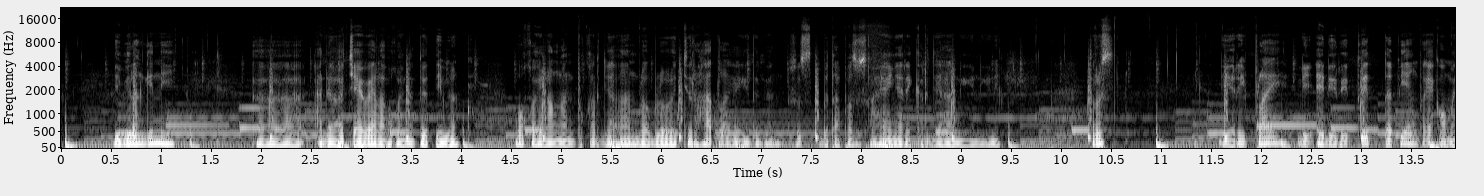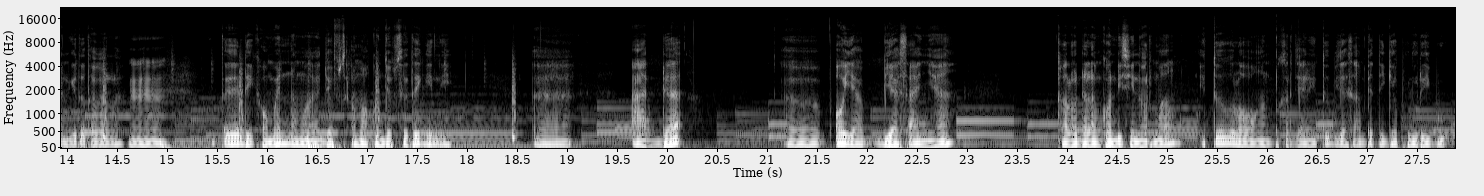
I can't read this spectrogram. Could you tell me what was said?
Dibilang gini eh Ada cewek lah pokoknya nge-tweet Dia bilang Wah kehilangan pekerjaan bla bla curhat lah kayak gitu kan Sus, Betapa susahnya nyari kerjaan gini gini Terus dia reply di eh di retweet tapi yang pakai komen gitu tau kan lo Hmm. itu di komen sama job sama akun job streetnya gini eh ada eh, oh ya biasanya kalau dalam kondisi normal itu lowongan pekerjaan itu bisa sampai 30.000 ribu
